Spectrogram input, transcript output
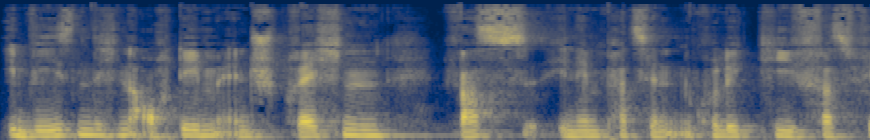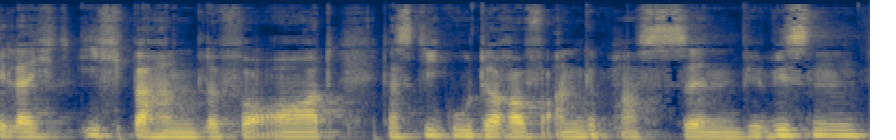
im Wesentlichen auch dem entsprechen, was in dem Patientenkollektiv, was vielleicht ich behandle vor Ort, dass die gut darauf angepasst sind. Wir wissen,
